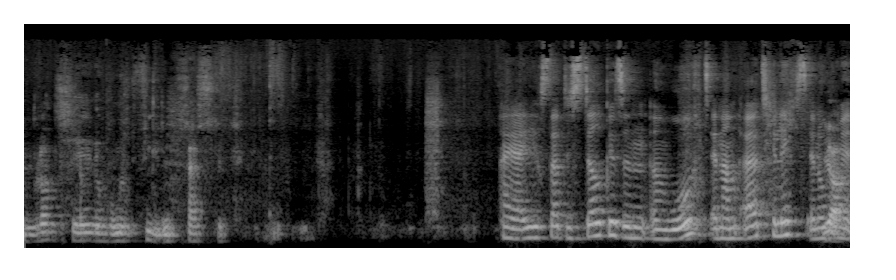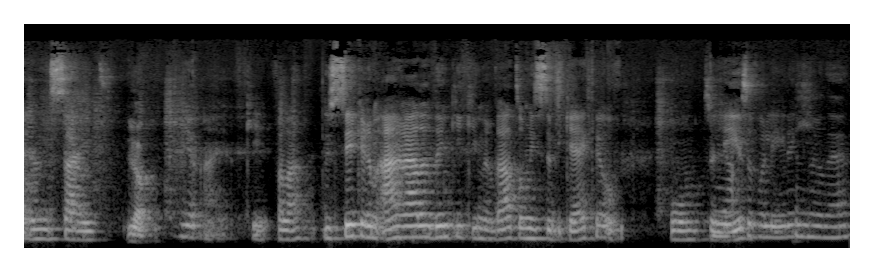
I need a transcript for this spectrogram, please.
bladzijde 164. Ah ja, hier staat dus telkens een, een woord en dan uitgelegd en ook Ja. met een site. Ja, Ja. Ah ja, oké, voilà. Dus zeker een aanrader, denk ik, inderdaad, om eens te bekijken of gewoon te Ja. lezen volledig. Inderdaad.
